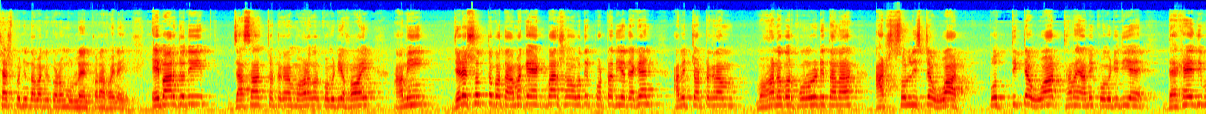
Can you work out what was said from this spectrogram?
শেষ পর্যন্ত আমাকে কোনো মূল্যায়ন করা হয় নাই। এবার যদি জাসাদ চট্টগ্রাম মহানগর কমিটি হয়, আমি যেটা সত্য কথা, আমাকে একবার সভাপতির পট্টা দিয়ে দেখেন, আমি চট্টগ্রাম মহানগর পনেরোটি থানা, আটচল্লিশটা ওয়ার্ড, প্রত্যেকটা ওয়ার্ড থানায় আমি কমিটি দিয়ে দেখাই দিব।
